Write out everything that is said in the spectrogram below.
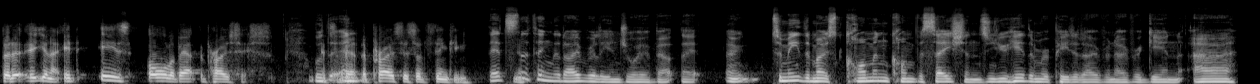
But it, you know, it is all about the process. Well, it's about the process of thinking. That's yeah. the thing that I really enjoy about that. I mean, to me, the most common conversations, you hear them repeated over and over again, are,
